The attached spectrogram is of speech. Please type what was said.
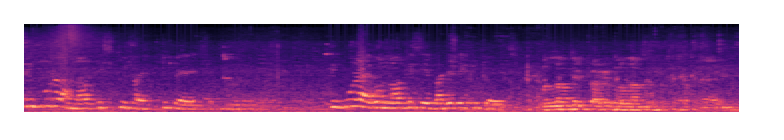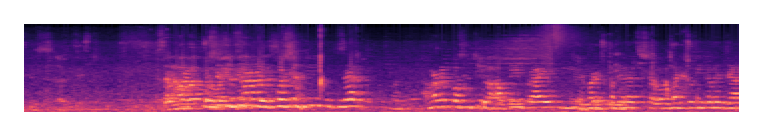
ত্রিপুরা নর্থ ইস্ট কি পায় কি পেয়েছে ত্রিপুরা এবং নর্থ ইস্ট এই বাজেটে কি পেয়েছে বললাম তো একটু আগে বললাম তো। ধন্যবাদ স্যার আমার একটা কোশ্চেন ছিল আপনি প্রায় এভারেজ স্টকের স্টকের যা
